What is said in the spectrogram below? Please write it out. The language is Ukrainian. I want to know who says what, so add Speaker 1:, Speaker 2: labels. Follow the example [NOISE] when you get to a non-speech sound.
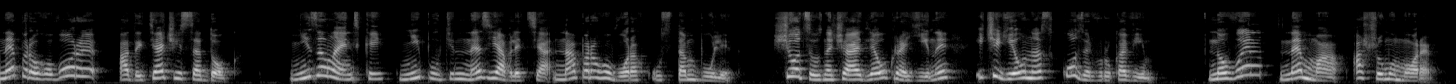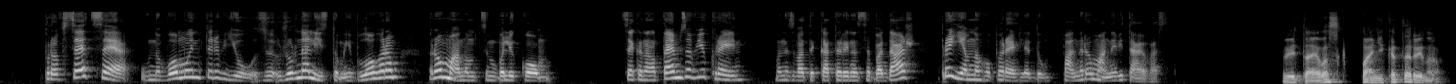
Speaker 1: Не переговори, а дитячий садок. Ні Зеленський, ні Путін не з'являться на переговорах у Стамбулі. Що це означає для України і чи є у нас козир в рукаві? Новин нема, а шуму море. Про все це у новому інтерв'ю з журналістом і блогером Романом Цимбалюком. Це канал Times of Ukraine. Мене звати Катерина Сабадаш. Приємного перегляду. Пане Романе, вітаю вас.
Speaker 2: Вітаю вас, пані Катерино.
